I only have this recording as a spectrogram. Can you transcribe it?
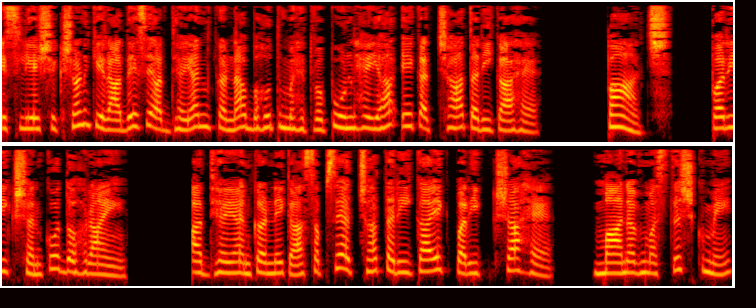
इसलिए शिक्षण के इरादे से अध्ययन करना बहुत महत्वपूर्ण है। यह एक अच्छा तरीका है। पाँच, परीक्षण को दोहराएँ। अध्ययन करने का सबसे अच्छा तरीका एक परीक्षा है। मानव मस्तिष्क में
